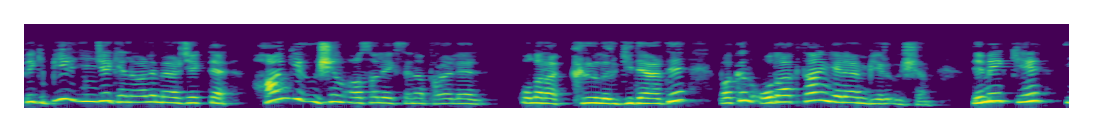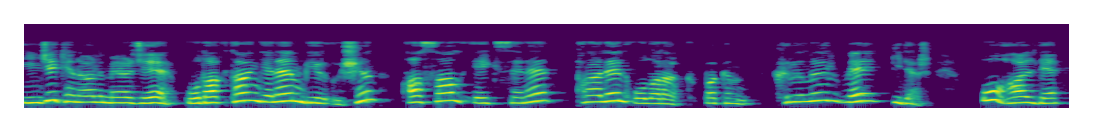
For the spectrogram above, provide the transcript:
Peki bir ince kenarlı mercekte hangi ışın asal eksene paralel olarak kırılır giderdi. Bakın odaktan gelen bir ışın. Demek ki ince kenarlı merceğe odaktan gelen bir ışın asal eksene paralel olarak bakın kırılır ve gider. O halde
